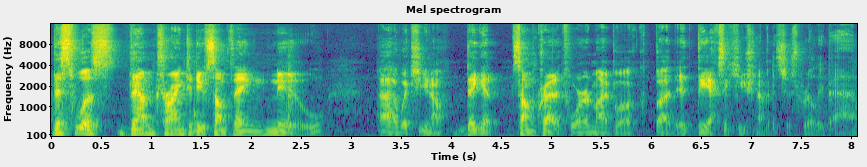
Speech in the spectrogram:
this was them trying to do something new, uh, which you know they get some credit for in my book, but it, the execution of it is just really bad.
